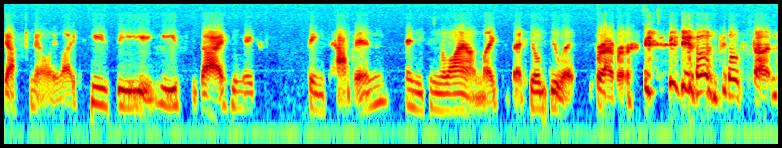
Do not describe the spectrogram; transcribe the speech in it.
definitely like he's the he's the guy who makes things happen and you can rely on like that he'll do it forever you know until it's done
